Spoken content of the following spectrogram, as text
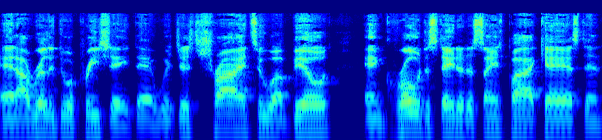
And I really do appreciate that. We're just trying to uh, build and grow the State of the Saints podcast. And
